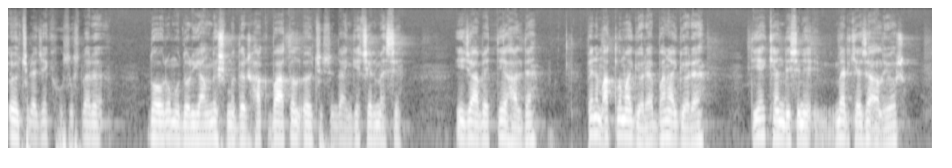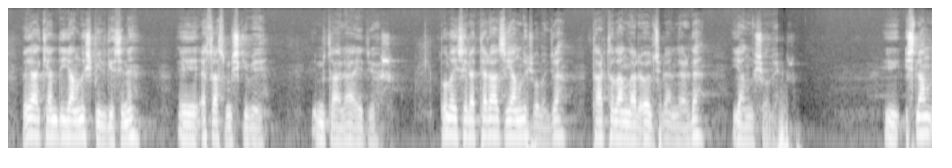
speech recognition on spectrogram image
ölçülecek hususları doğru mudur, yanlış mıdır, hak batıl ölçüsünden geçirmesi icap ettiği halde benim aklıma göre, bana göre diye kendisini merkeze alıyor veya kendi yanlış bilgisini e, esasmış gibi mütalaa ediyor. Dolayısıyla terazi yanlış olunca tartılanlar, ölçülenler de yanlış oluyor. E, İslam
